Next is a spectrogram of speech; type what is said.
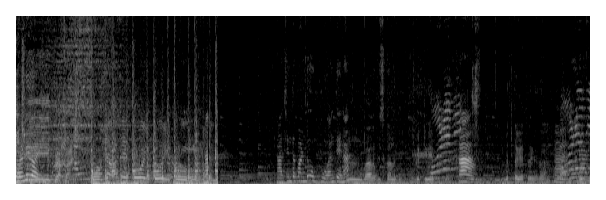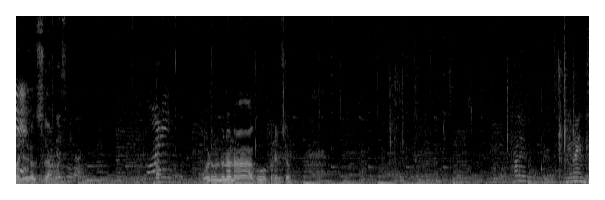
బందోరే కోయ్ చింతపండు ఉప్పు అంతేనా? బాగా పిసుకాలి. గట్టిగా మెత్తగా అవుతుంది కదా. ఉప్పు అనేది కలుస్తుంది అన్నమాట. కోడి ముందు నాన్న ఆగు ఒక్క నిమిషం. ఏమైంది?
